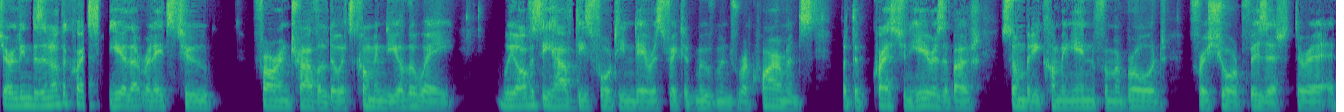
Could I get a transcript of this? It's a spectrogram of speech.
Geraldine, there's another question here that relates to foreign travel, though it's coming the other way we obviously have these 14 day restricted movement requirements, but the question here is about somebody coming in from abroad for a short visit. They're a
